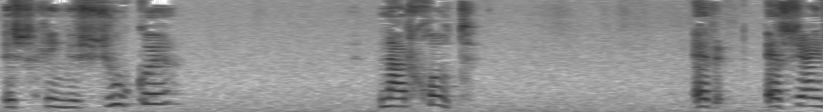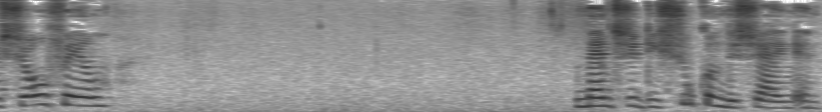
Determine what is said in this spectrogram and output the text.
eens gingen zoeken naar God. Er, er zijn zoveel mensen die zoekende zijn en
